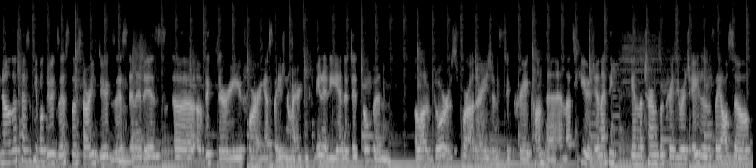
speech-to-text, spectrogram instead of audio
you know those types of people do exist those stories do exist mm. and it is a, a, victory for i guess the asian american community and it did open a lot of doors for other Asians to create content, and that's huge. And I think in the terms of Crazy Rich Asians, they also,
